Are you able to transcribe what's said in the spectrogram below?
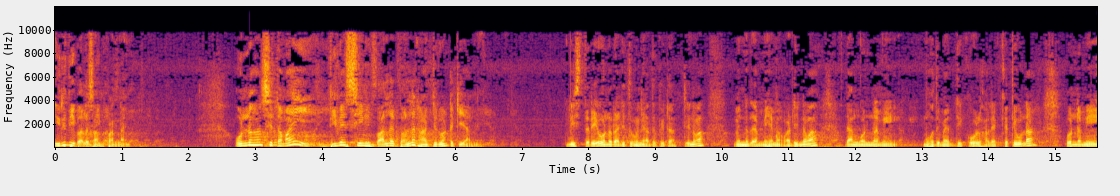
이르දි බල සම්පන්නයි. උන්වහන්සේ තමයි දිවසින් බල බල රජුරවන්ට කියන්නේ. විස්තරේ ඕන රජතුමනි අද පිටත් වෙනවා. මෙන්න දැන් මෙහෙම වඩිනවා. දැන් ඔන්න මේ මොහොත මැද්දේ කෝල්හලයක් ඇති වුණා. ඔන්න මේ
